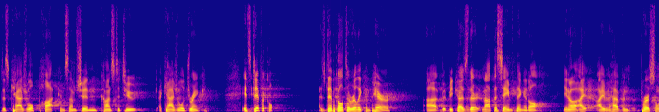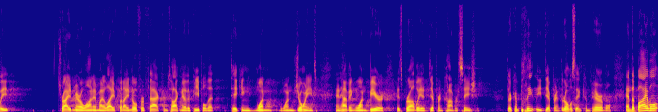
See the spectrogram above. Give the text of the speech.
does casual pot consumption constitute a casual drink? It's difficult. It's difficult to really compare uh, because they're not the same thing at all. You know, I, I haven't personally tried marijuana in my life, but I know for a fact from talking to other people that taking one, one joint and having one beer is probably a different conversation. They're completely different. They're almost incomparable. And the Bible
